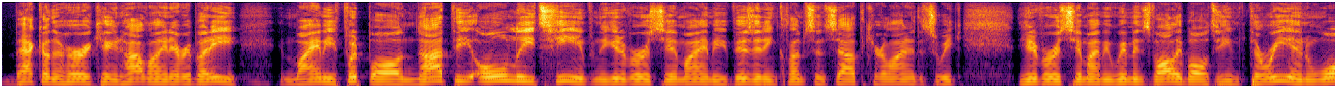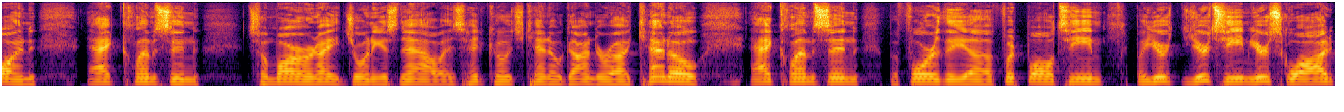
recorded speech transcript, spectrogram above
Back on the Hurricane Hotline, everybody. Miami football, not the only team from the University of Miami visiting Clemson, South Carolina this week. The University of Miami women's volleyball team, three and one at Clemson tomorrow night. Joining us now is head coach Keno Gandara. Keno at Clemson before the uh, football team, but your your team, your squad,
